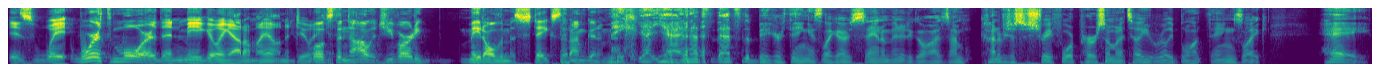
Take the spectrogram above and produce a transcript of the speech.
is way worth more than me going out on my own and doing it. Well, it. it's the knowledge. You've already made all the mistakes that I'm going to make. Yeah, yeah, and that's that's the bigger thing. Is like I was saying a minute ago. I was, I'm kind of just a straightforward person. I'm going to tell you really blunt things like, "Hey,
